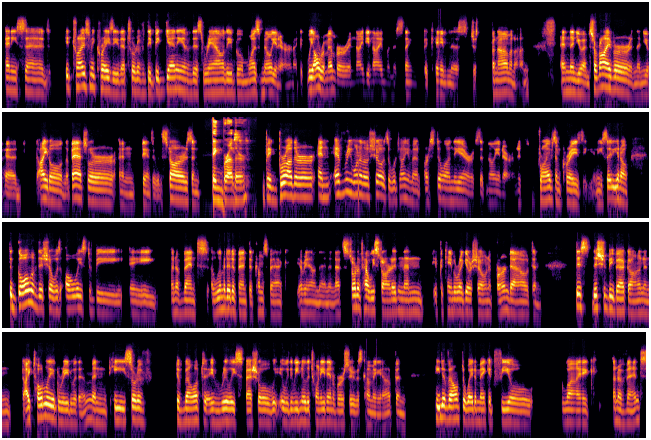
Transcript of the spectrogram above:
and he said, "It drives me crazy that sort of the beginning of this reality boom was Millionaire." And I think we all remember in '99 when this thing became this just phenomenon, and then you had Survivor, and then you had Idol and The Bachelor and Dancing with the Stars and Big Brother. Big Brother, and every one of those shows that we're talking about are still on the air except Millionaire, and it drives him crazy. And he said, you know, the goal of this show was always to be a an event, a limited event that comes back every now and then, and that's sort of how we started. And then it became a regular show, and it burned out. And this this should be back on, and I totally agreed with him, and he sort of developed a really special we, we knew the 20th anniversary was coming up and he developed a way to make it feel like an event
